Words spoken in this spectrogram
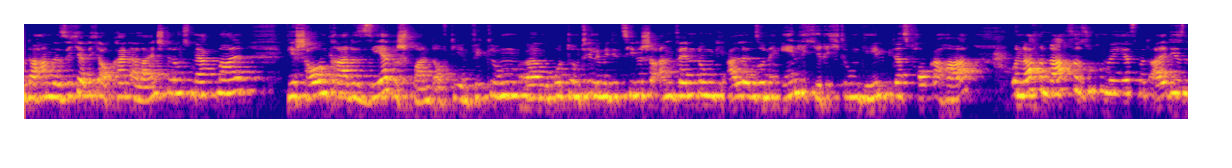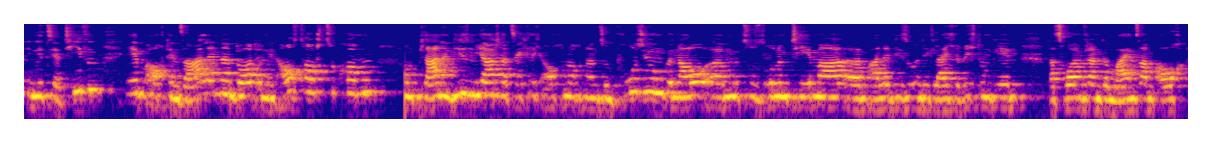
äh, da haben wir sicherlich auch kein Alleinstellungsmerkmal. Wir schauen gerade sehr gespannt auf die Entwicklung äh, rund um telemedizinische Anwendungen, die alle in so eine ähnliche Richtung gehen wie das VKH. Und nach und nach versuchen wir jetzt mit all diesen Initiativen eben auch den Saarländern dort in den Austausch zu kommen und planen in diesem Jahr tatsächlich auch noch ein Symposium genau ähm, zu so einem Thema, ähm, alle, die so in die gleiche Richtung gehen. Das wollen wir dann gemeinsam auch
